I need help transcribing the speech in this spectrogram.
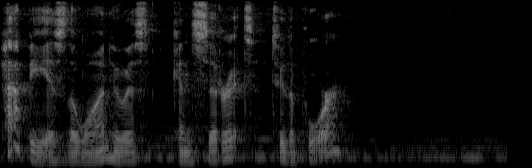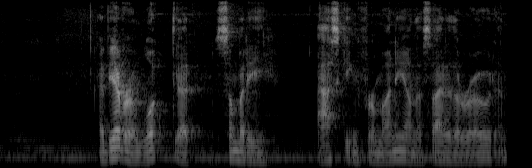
Happy is the one who is considerate to the poor. Have you ever looked at somebody asking for money on the side of the road and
